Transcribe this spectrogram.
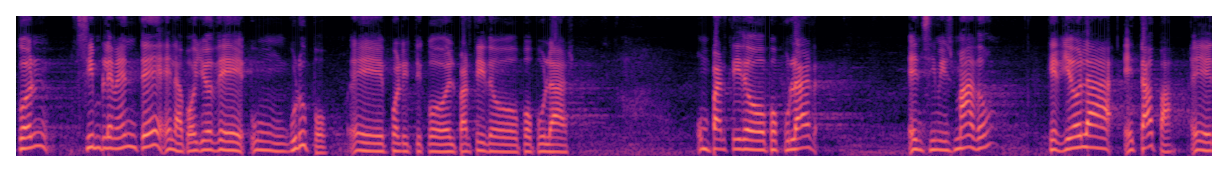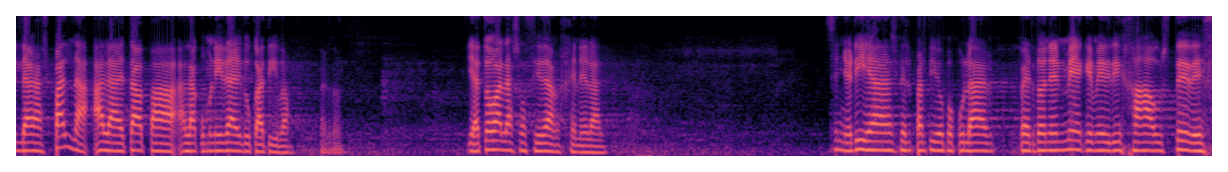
con simplemente el apoyo de un grupo eh, político, el Partido Popular. Un Partido Popular ensimismado que dio la etapa, eh, la espalda a la etapa, a la comunidad educativa y a toda la sociedad en general. Señorías del Partido Popular, perdónenme que me dirija a ustedes.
